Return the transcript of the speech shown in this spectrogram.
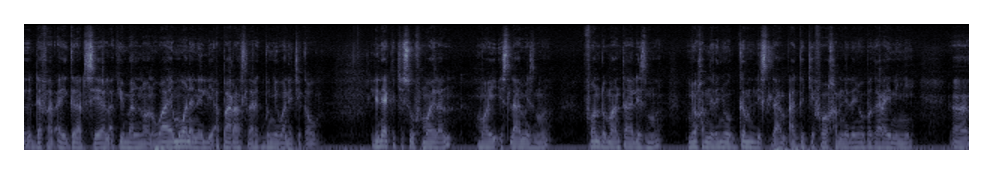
euh, defar ay gratte-ciel ak yu mel noonu waaye mu wane ne li apparence la rek bu ñuy wane ci kaw li nekk ci suuf mooy lan mooy islamisme fondamentalisme ñoo xam ne dañoo gëm l'islam àgg ci foo xam ne dañoo bëgg a rey nit ñi euh,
